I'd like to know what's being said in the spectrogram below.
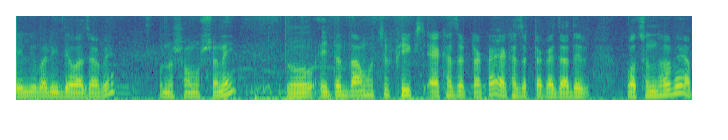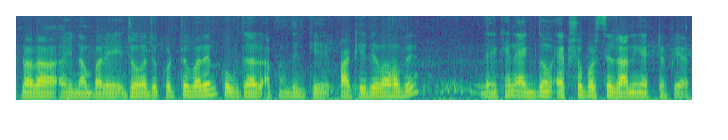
ডেলিভারি দেওয়া যাবে। কোনো সমস্যা নেই। তো এটার দাম হচ্ছে ফিক্সড এক হাজার টাকা। এক হাজার টাকায় যাদের পছন্দ হবে, আপনারা এই নাম্বারে যোগাযোগ করতে পারেন। কবুতর আপনাদেরকে পাঠিয়ে দেওয়া হবে। দেখেন একদম একশো পার্সেন্ট রানিং একটা পেয়ার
